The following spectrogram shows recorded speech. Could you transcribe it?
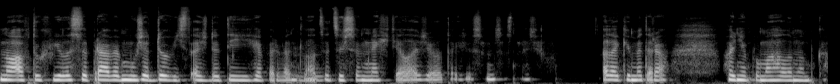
No a v tu chvíli se právě může dovíst až do té hyperventilace, mm. což jsem nechtěla, že jo, takže jsem se snažila. A taky mi teda hodně pomáhala mamka.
